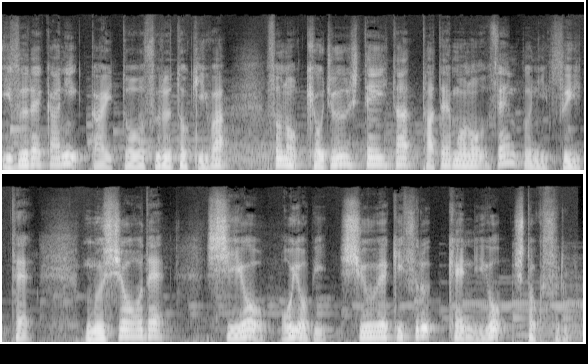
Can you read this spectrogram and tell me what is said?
いずれかに該当するときは、その居住していた建物全部について、無償で使用及び収益する権利を取得する。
